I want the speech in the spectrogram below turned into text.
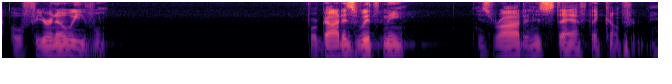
I will fear no evil. For God is with me, His rod and His staff, they comfort me.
